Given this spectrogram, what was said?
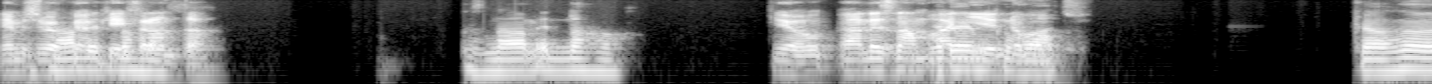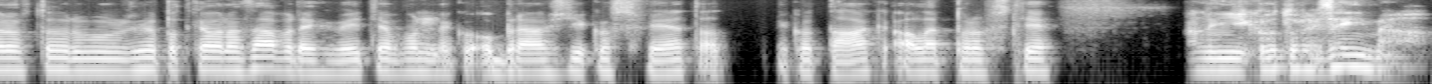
Nemyslím jako Znám nějaký jednoho. Franta. Znám jednoho. Jo, já neznám Jeden ani jednoho. Kováč. Já jsem jenom z toho důvodu, že ho potkal na závodech, viď, a on Hmm. jako obráží jako svět a jako tak, ale prostě Ale nikoho to nezajímá.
